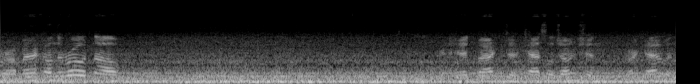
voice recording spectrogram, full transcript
We're back on the road now. We're gonna head back to Castle Junction, our cabin.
